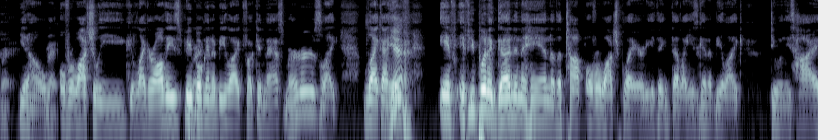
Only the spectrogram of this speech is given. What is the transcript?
Right. You know, right. Overwatch League. Like, are all these people right. going to be like fucking mass murders? Like, like I yeah. if if if you put a gun in the hand of the top Overwatch player, do you think that like he's going to be like doing these high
